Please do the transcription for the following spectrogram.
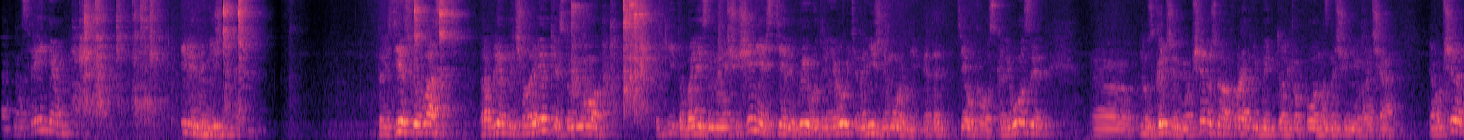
так на среднем или на нижнем уровне. То есть, если у вас проблемный человек, если у него какие-то болезненные ощущения с теле, вы его тренируете на нижнем уровне. Это те, у кого сколиозы, э, ну, с грыжами вообще нужно аккуратнее быть только по назначению врача. А вообще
